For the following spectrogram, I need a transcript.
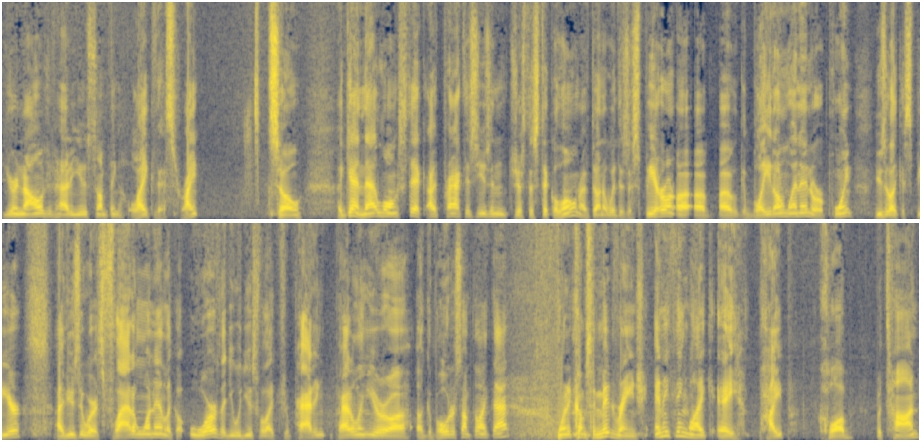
your knowledge of how to use something like this, right? So again, that long stick, I've practiced using just the stick alone. I've done it with as a spear, on, uh, a, a, blade on one end or a point, use it like a spear. I've used it where it's flat on one end, like an oar that you would use for like for padding, paddling your uh, a boat or something like that. When it comes to mid-range, anything like a pipe, club, baton,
